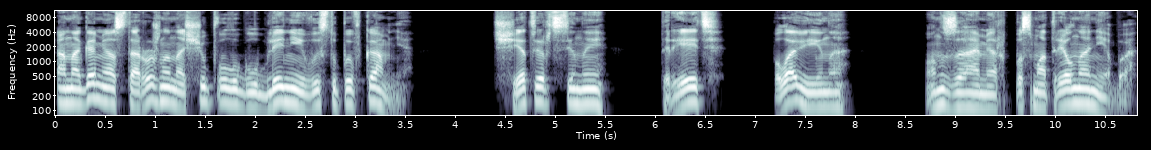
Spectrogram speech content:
а ногами осторожно нащупывал углубления и выступы в камне. Четверть стены, треть, половина. Он замер, посмотрел на небо.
